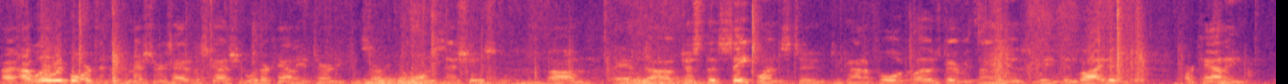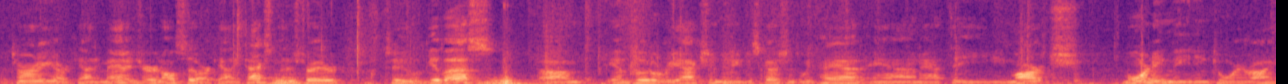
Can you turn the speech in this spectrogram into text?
I I will report that the commissioners had a discussion with our county attorney concerning performance issues. Um, And uh, just the sequence to, to kind of pull a close to everything is we've invited our county attorney, our county manager, and also our county tax administrator to give us um, input or reaction to any discussions we've had. And at the March morning meeting, Tori, right?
